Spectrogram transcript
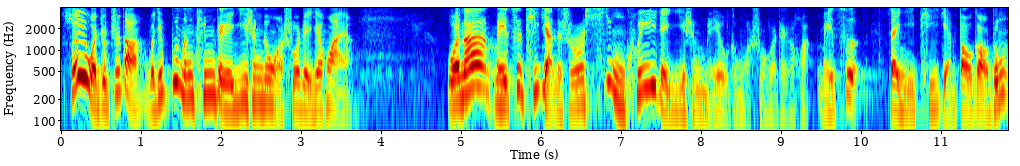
所以我就知道，我就不能听这个医生跟我说这些话呀。我呢，每次体检的时候，幸亏这医生没有跟我说过这个话。每次在你体检报告中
